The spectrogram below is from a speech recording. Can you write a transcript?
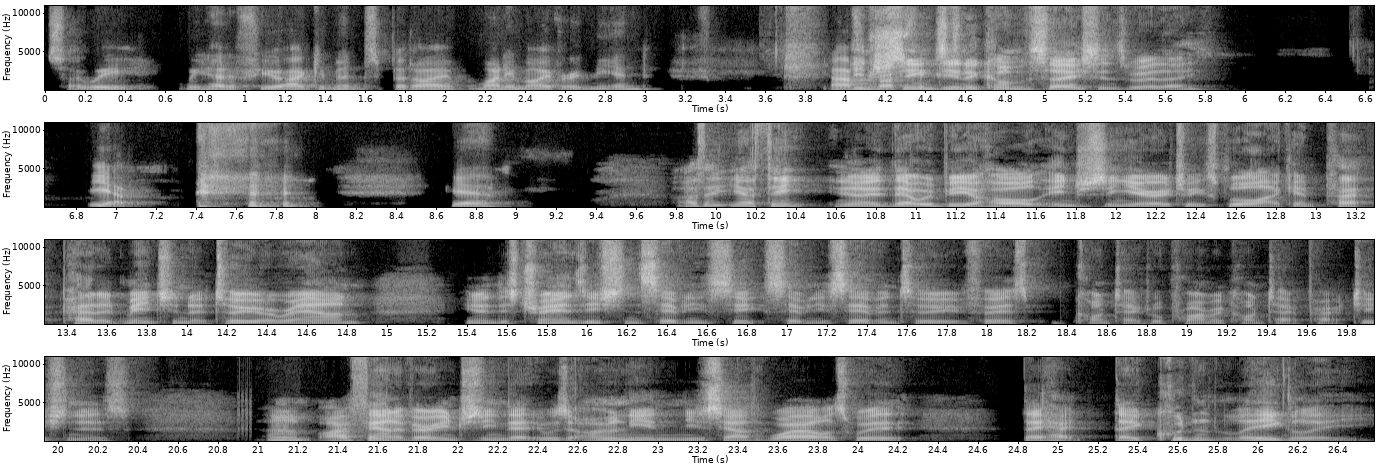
So we we had a few arguments, but I won him over in the end. Interesting dinner conversations, were they? Yeah, yeah. I think yeah, I think you know that would be a whole interesting area to explore. Like, and Pat, Pat had mentioned it too around you know this transition 76, 77 to first contact or primary contact practitioners. Mm. Um, I found it very interesting that it was only in New South Wales where they had they couldn't legally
